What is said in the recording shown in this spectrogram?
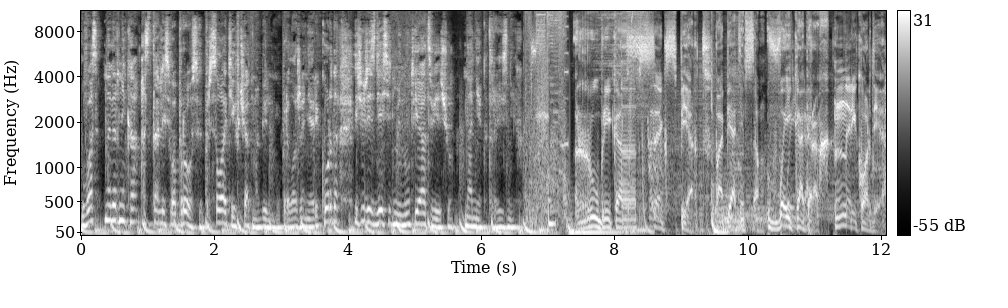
У вас наверняка остались вопросы. Присылайте их в чат мобильного приложения Рекорда, и через 10 минут я отвечу на некоторые из них. Рубрика «Сексперт» по пятницам в Вейкаперах на Рекорде.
